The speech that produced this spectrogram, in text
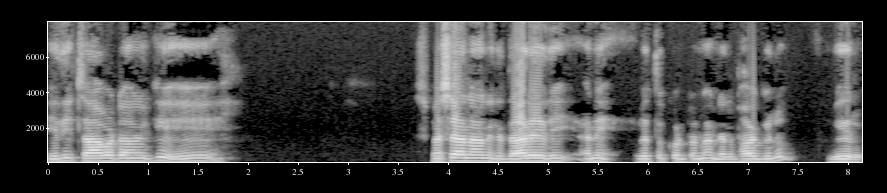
ఇది చావటానికి శ్మశానానికి దారేది అని వెతుక్కుంటున్న నిర్భాగ్యులు వీరు.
